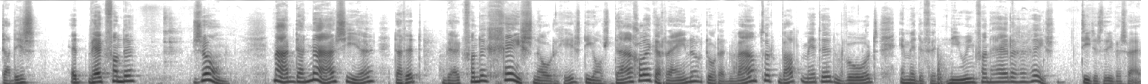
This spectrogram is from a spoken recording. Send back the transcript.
Dat is het werk van de zoon. Maar daarna zie je dat het werk van de geest nodig is, die ons dagelijks reinigt door het waterbad met het woord en met de vernieuwing van de Heilige Geest. Titus 3, vers 5.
